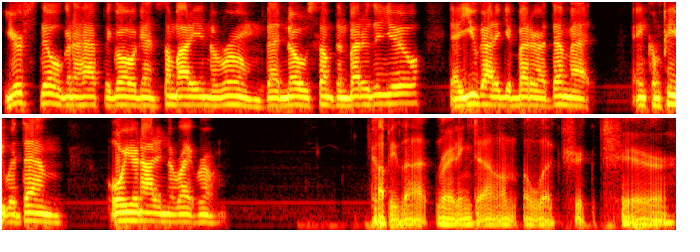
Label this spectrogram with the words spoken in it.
you're still gonna have to go against somebody in the room that knows something better than you that you got to get better at them at and compete with them, or you're not in the right room. Copy that. Writing down electric chair.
